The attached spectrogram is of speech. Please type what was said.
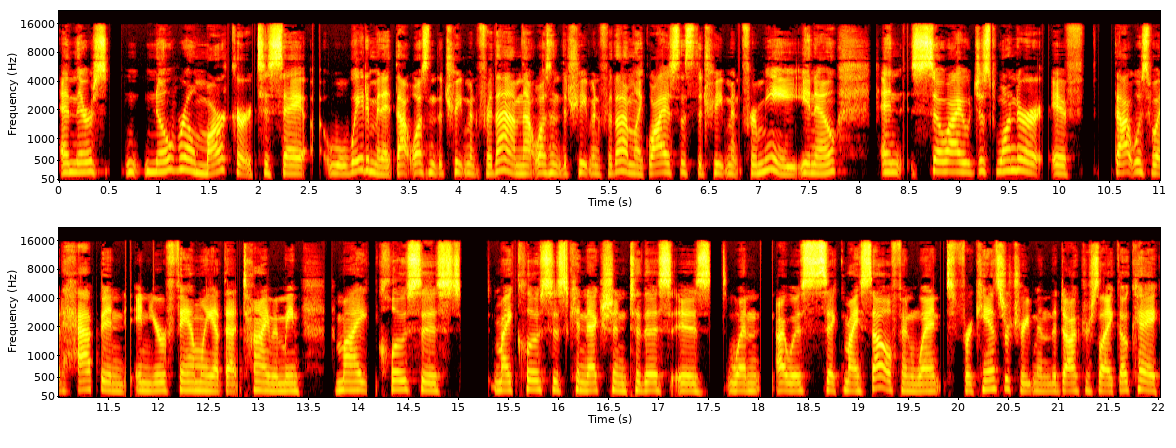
And there's no real marker to say, well, wait a minute, that wasn't the treatment for them. That wasn't the treatment for them. Like, why is this the treatment for me? You know? And so I just wonder if that was what happened in your family at that time. I mean, my closest my closest connection to this is when I was sick myself and went for cancer treatment. The doctor's like, okay,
